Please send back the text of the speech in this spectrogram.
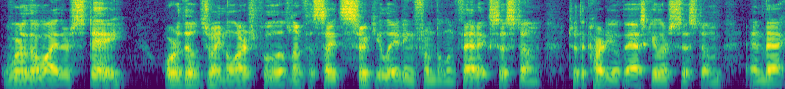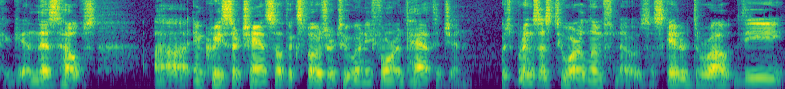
where they'll either stay or they'll join a large pool of lymphocytes circulating from the lymphatic system to the cardiovascular system and back again. This helps uh, increase their chance of exposure to any foreign pathogen. Which brings us to our lymph nodes. Scattered throughout the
